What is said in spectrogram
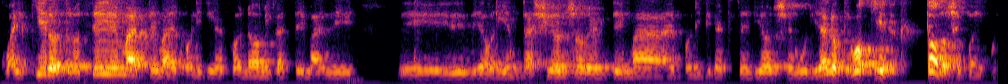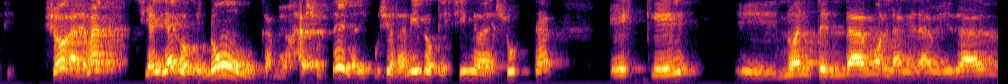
cualquier otro tema, tema de política económica, tema de, orientación sobre el tema de política exterior, seguridad, lo que vos quieras, todo se puede discutir. Yo, además, si hay algo que nunca me va a asustar en la discusión, a mí lo que sí me asusta es que eh, no entendamos la gravedad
